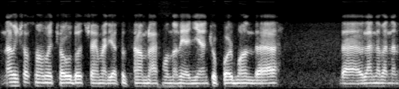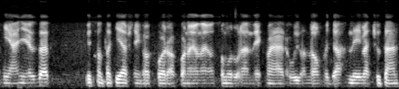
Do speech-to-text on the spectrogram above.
nem is azt mondom, hogy csalódottság, mert ilyet nem lehet mondani egy ilyen csoportban, de, de lenne bennem hiányérzet viszont ha kiesnénk, akkor, akkor nagyon-nagyon szomorú lennék, mert úgy gondolom, hogy a német után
